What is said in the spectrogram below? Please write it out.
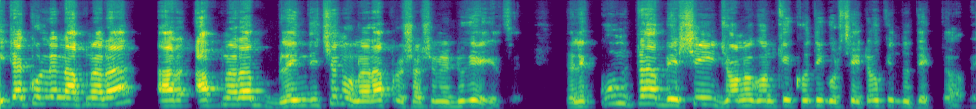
এটা করলেন আপনারা, আর আপনারা ব্লেম দিচ্ছেন, ওনারা প্রশাসনে ঢুকে গেছে। তাহলে কোনটা বেশি জনগণকে ক্ষতি করছে, এটাও কিন্তু দেখতে হবে।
